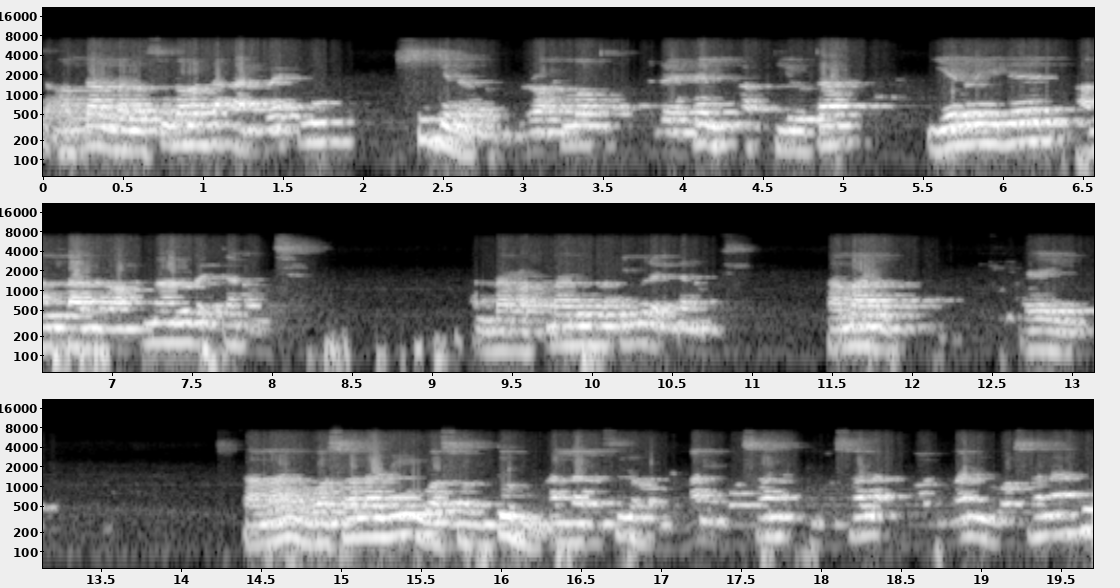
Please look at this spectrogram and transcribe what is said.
তো আল্লাহ আল্লাহ রাসূল হদা আর রহম সিজনা রহমত, রহম, আত্মীয়তা ইয়ে আল্লাহ রহমানের একটা অংশ। আল্লাহ রহমানুর রহিমের একটা আমার এই ফামান ওয়াসালানি ওয়াসালতুহু আল্লাহ রাসূল মান ওয়াসাল ওয়াসাল, মান ওয়াসালাহু,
